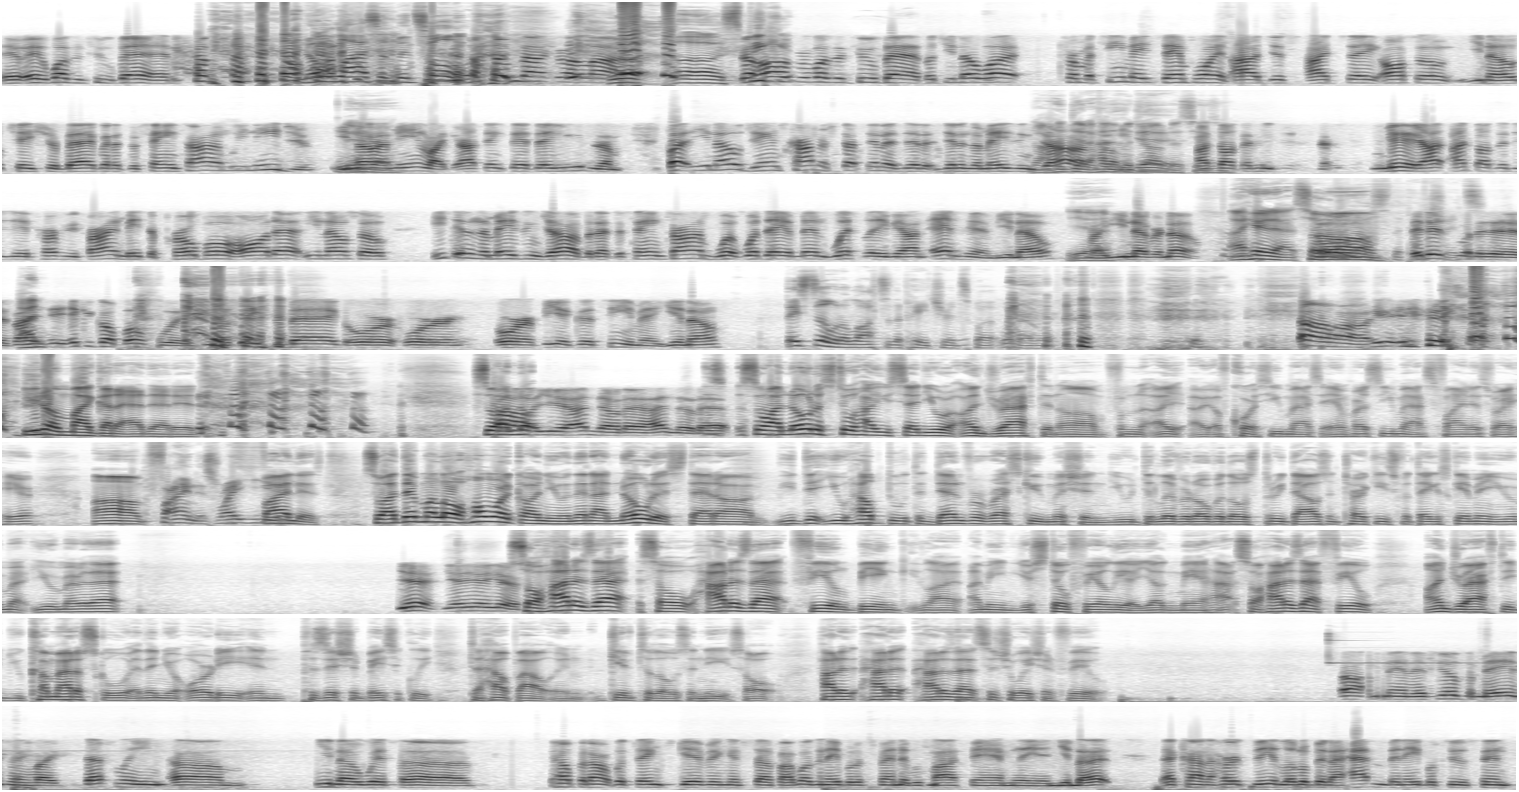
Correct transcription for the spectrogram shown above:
it, it wasn't too bad. No lies have been told. I'm not gonna lie Well, uh, the offer wasn't too bad, but you know what? From a teammate standpoint, I just I'd say also you know chase your bag, but at the same time we need you. You know what I mean? Like I think that they need them. But you know James Conner stepped in and did did an amazing No, job. he did a hell of a job did. this I thought that he did. Yeah, I, I thought that he did perfectly fine. Made the Pro Bowl, all that. You know, so he did an amazing job. But at the same time, what would they have been with Le'Veon and him? You know, Yeah. like you never know. I hear that. So, So, um, it is what it is. I, I- it, it could go both ways. You know, take the bag or or or be a good teammate. You know. They still would have lost to the Patriots, but whatever. Oh, you know, Mike got to add that in. so, I oh know, yeah, I know that. I know that. so I noticed too how you said you were undrafted. Um, from the, I, I of course UMass Amherst, UMass finest right here. Um, Finest, right here. finest. So I did my little homework on you, and then I noticed that um you did you helped with the Denver rescue mission. You delivered over those three thousand turkeys for Thanksgiving. You remember? You remember that? Yeah, yeah, yeah, yeah. So how does that? So how does that feel? Being like, I mean, you're still fairly a young man. How, so how does that feel? Undrafted, you come out of school, and then you're already in position basically to help out and give to those in need. So how does how does how does that situation feel? Oh man, it feels amazing. Like definitely, um, you know, with uh, helping out with Thanksgiving and stuff, I wasn't able to spend it with my family, and you know that that kind of hurts me a little bit. I haven't been able to since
